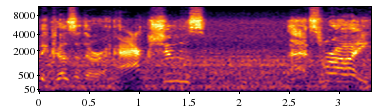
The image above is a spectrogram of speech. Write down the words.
Because of their actions? That's right.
